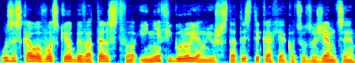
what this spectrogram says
uzyskało włoskie obywatelstwo i nie figurują już w statystykach jako cudzoziemcy.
